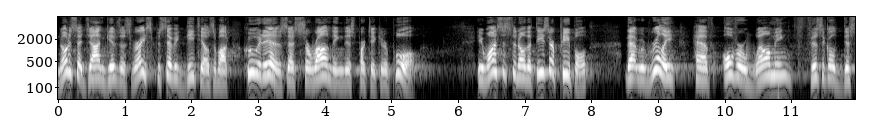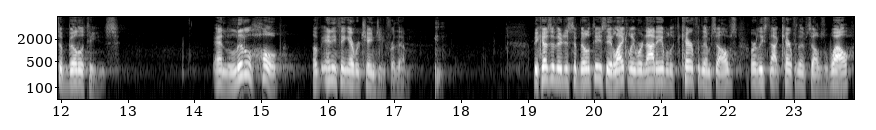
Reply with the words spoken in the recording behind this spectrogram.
Notice that John gives us very specific details about who it is that's surrounding this particular pool. He wants us to know that these are people that would really have overwhelming physical disabilities and little hope of anything ever changing for them. Because of their disabilities, they likely were not able to care for themselves, or at least not care for themselves well.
